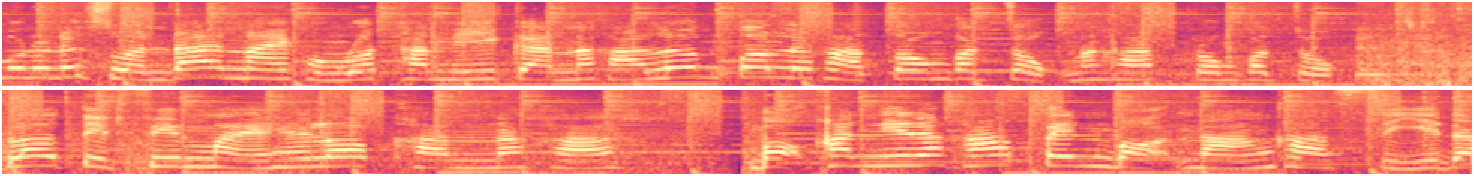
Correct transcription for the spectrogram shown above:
มาค่ะเรามาดูในส่วนด้านในของรถคันนี้กันนะคะ เริ่มต้นเลยค่ะ ตรงกระจกนะคะ ตรงกระจก เราติดฟิล์มใหม่ให้รอบคันนะคะ เบาะคันนี้นะคะ เป็นเบาะหนังค่ะ สีด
